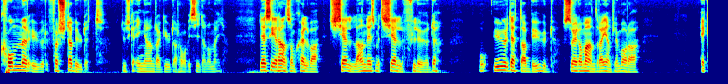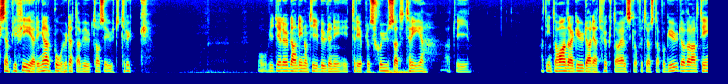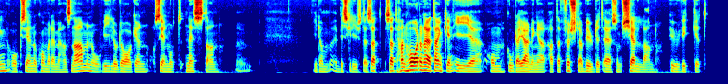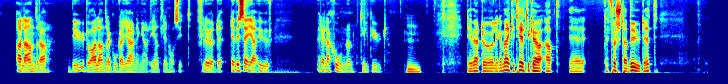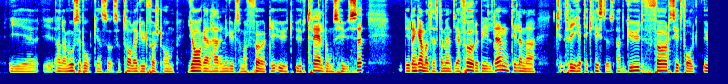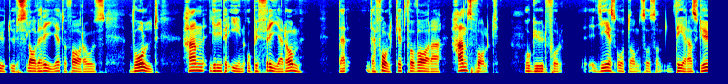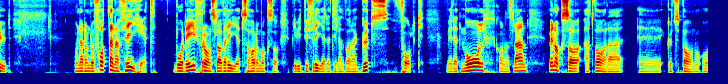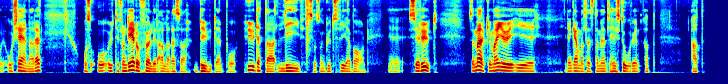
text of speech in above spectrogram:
kommer ur första budet. Du ska inga andra gudar ha vid sidan av mig. Det ser han som själva källan, det är som ett källflöde. Och ur detta bud så är de andra egentligen bara exemplifieringar på hur detta bud tar sig uttryck. Och vi delar ibland in de tio buden i 3 plus 7 så att 3, att vi att inte ha andra gudar är att frukta och älska och förtrösta på Gud över allting och sen då kommer det med hans namn och vilodagen och sen mot nästan eh, i de beskrivs det. Så att, så att han har den här tanken i eh, om goda gärningar att det första budet är som källan ur vilket alla andra bud och alla andra goda gärningar egentligen har sitt flöde. Det vill säga ur relationen till Gud. Mm. Det är värt att lägga märke till tycker jag att eh, det första budet i, eh, i andra Moseboken så, så talar Gud först om Jag är Herren i Gud som har fört dig ut ur träldomshuset. Det är den gammaltestamentliga förebilden till denna frihet i Kristus. Att Gud för sitt folk ut ur slaveriet och faraos våld. Han griper in och befriar dem. Där, där folket får vara hans folk. Och Gud får ges åt dem såsom deras Gud. Och när de då fått denna frihet, både ifrån slaveriet så har de också blivit befriade till att vara Guds folk. Med ett mål, Kanans land, men också att vara eh, Guds barn och, och, och tjänare. Och, så, och, utifrån det då följer alla dessa buden på hur detta liv såsom Guds fria barn eh, ser ut. Så märker man ju i, i den gammaltestamentliga historien att, att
